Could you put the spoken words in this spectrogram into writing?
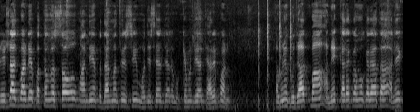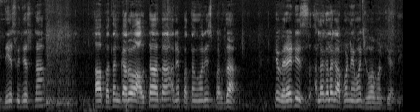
એટલા જ માટે પતંગોત્સવ માનનીય પ્રધાનમંત્રી શ્રી મોદી સાહેબ જ્યારે મુખ્યમંત્રી હતા ત્યારે પણ એમણે ગુજરાતમાં અનેક કાર્યક્રમો કર્યા હતા. અનેક દેશ વિદેશના પતંગકારો આવતા હતા અને પતંગોની સ્પર્ધા કે વેરાયટીઝ અલગ અલગ આપણને એમાં જોવા મળતી હતી.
